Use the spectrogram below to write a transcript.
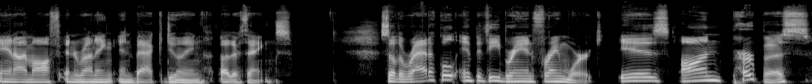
and I'm off and running and back doing other things. So the radical empathy brand framework is on purpose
